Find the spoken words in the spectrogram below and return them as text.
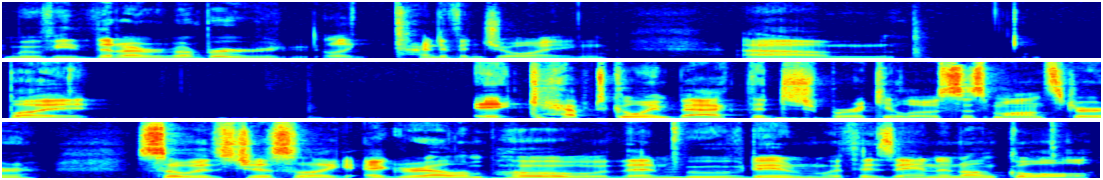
movie that i remember like kind of enjoying um but it kept going back to the tuberculosis monster. So it's just like Edgar Allan Poe then moved in with his aunt and uncle,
